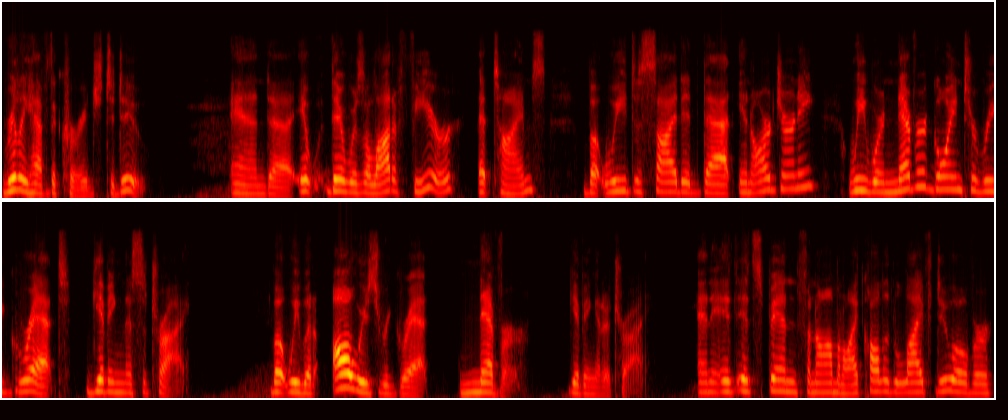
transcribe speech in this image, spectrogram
really have the courage to do. And uh, it there was a lot of fear at times, but we decided that in our journey, we were never going to regret giving this a try. But we would always regret never giving it a try. And it, it's been phenomenal. I call it a life do over.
